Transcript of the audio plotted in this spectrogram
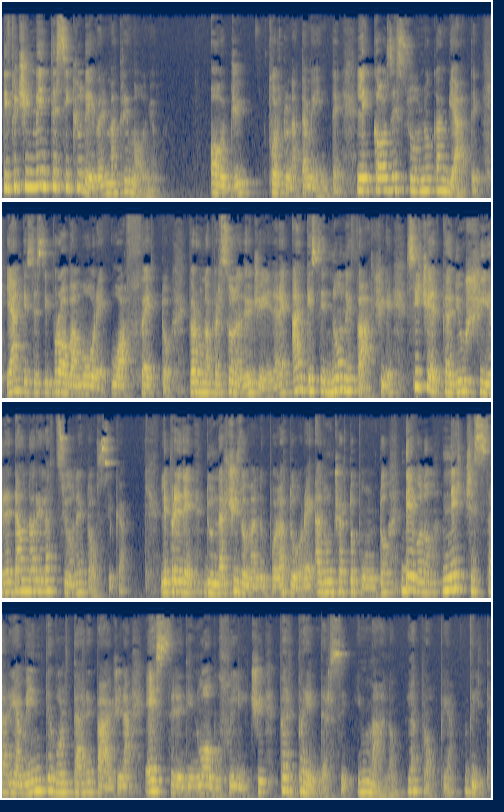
difficilmente si chiudeva il matrimonio. Oggi Fortunatamente le cose sono cambiate e anche se si prova amore o affetto per una persona del genere, anche se non è facile, si cerca di uscire da una relazione tossica. Le prede di un narciso manipolatore ad un certo punto devono necessariamente voltare pagina, essere di nuovo felici per prendersi in mano la propria vita.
